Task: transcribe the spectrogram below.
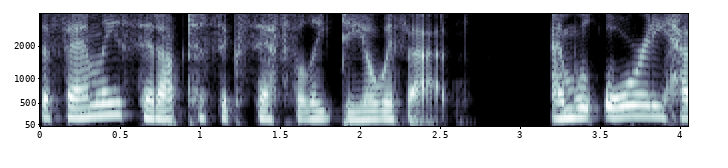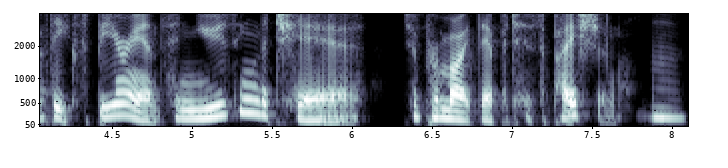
the family is set up to successfully deal with that and will already have the experience in using the chair to promote their participation. Mm.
